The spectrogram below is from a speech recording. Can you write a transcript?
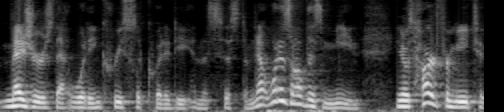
measures that would increase liquidity in the system. Now, what does all this mean? You know, it's hard for me to,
